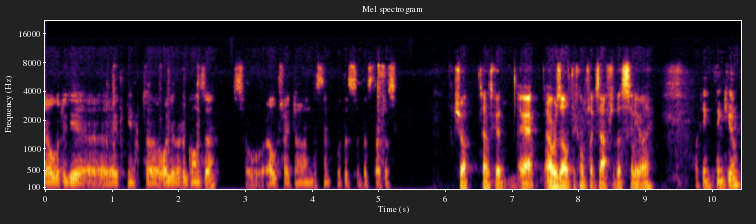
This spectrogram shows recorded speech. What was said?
already uh, pinged uh, Oliver Gondža, so I'll try to understand what is the status. Sure, sounds good. Okay, I'll resolve the conflicts after this anyway. Okay, thank you.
